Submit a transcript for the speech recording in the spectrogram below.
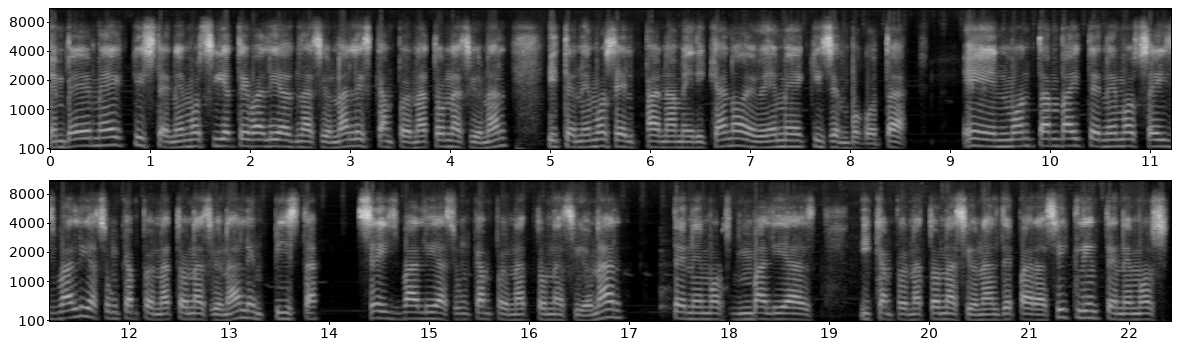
En BMX tenemos siete válidas nacionales, campeonato nacional y tenemos el Panamericano de BMX en Bogotá. En mountain bike tenemos seis válidas, un campeonato nacional. En pista, seis válidas, un campeonato nacional. Tenemos válidas y campeonato nacional de paracicling. Tenemos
